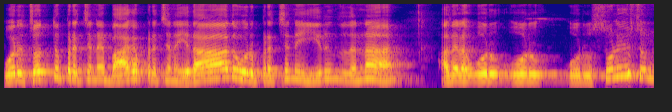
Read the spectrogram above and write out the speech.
ஒரு சொத்து பிரச்சனை பாக பிரச்சனை ஏதாவது ஒரு பிரச்சனை இருந்ததுன்னா அதில் ஒரு ஒரு ஒரு சொல்யூஷன்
